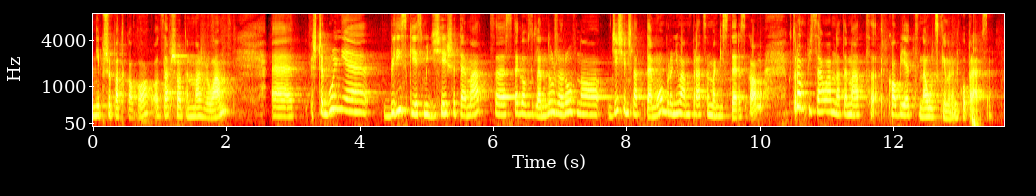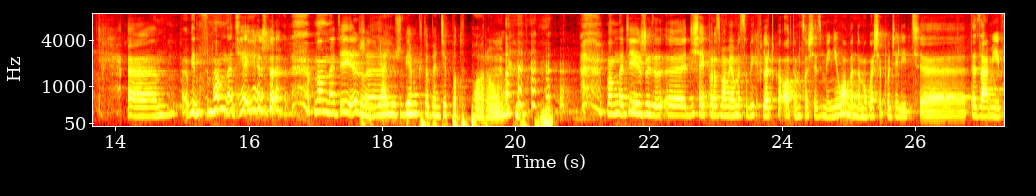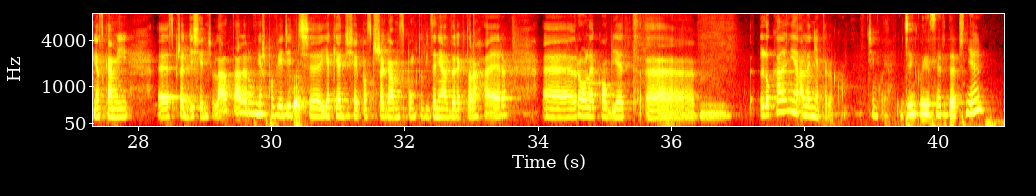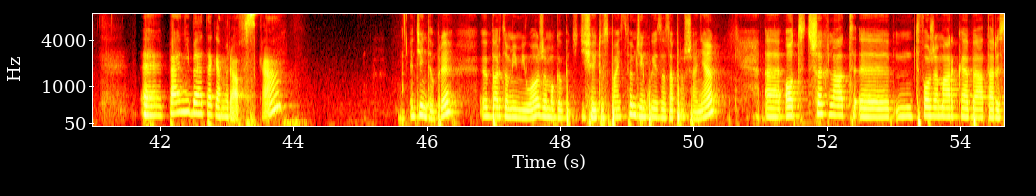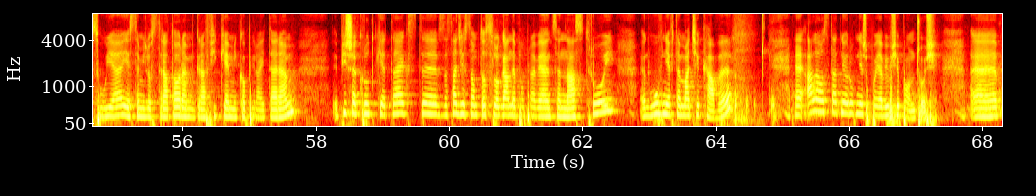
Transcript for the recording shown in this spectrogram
nieprzypadkowo, od zawsze o tym marzyłam. E, szczególnie bliski jest mi dzisiejszy temat e, z tego względu, że równo 10 lat temu broniłam pracę magisterską, którą pisałam na temat kobiet na łódzkim rynku pracy. E, więc mam nadzieję, że. Mam nadzieję, że... Ja już wiem, kto będzie podporą. mam nadzieję, że dzisiaj porozmawiamy sobie chwileczkę o tym, co się zmieniło. Będę mogła się podzielić tezami i wnioskami sprzed 10 lat, ale również powiedzieć, e, jak ja dzisiaj postrzegam z punktu widzenia dyrektora HR e, rolę kobiet lokalnie, ale nie tylko. Dziękuję. Dziękuję serdecznie. Pani Beata Gamrowska. Dzień dobry. Bardzo mi miło, że mogę być dzisiaj tu z Państwem. Dziękuję za zaproszenie. Od trzech lat tworzę markę Beata Rysuje. Jestem ilustratorem, grafikiem i copywriterem. Piszę krótkie teksty, w zasadzie są to slogany poprawiające nastrój, głównie w temacie kawy. E, ale ostatnio również pojawił się ponczuś. E,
